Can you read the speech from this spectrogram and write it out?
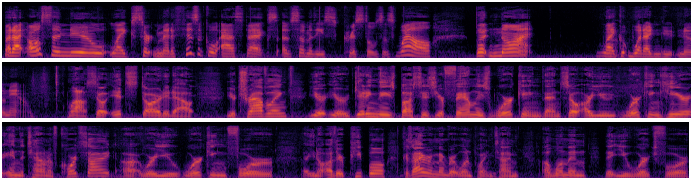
But I also knew like certain metaphysical aspects of some of these crystals as well, but not like yeah. what I know now. Wow. So it started out you're traveling you're you're getting these buses your family's working then so are you working here in the town of quartzsite uh, were you working for uh, you know other people because i remember at one point in time a woman that you worked for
